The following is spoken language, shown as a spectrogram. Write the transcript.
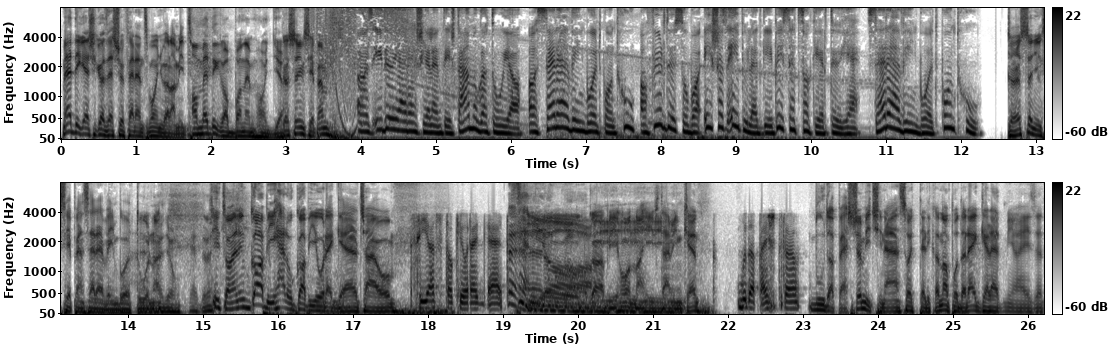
Meddig esik az eső, Ferenc, mondj valamit. Ameddig abban nem hagyja. Köszönjük szépen. Az időjárás jelentés támogatója a szerelvénybolt.hu, a fürdőszoba és az épületgépészet szakértője. Szerelvénybolt.hu Köszönjük szépen Szerelvényból túlnak. Nagyon kedves. Itt van velünk Gabi. Hello Gabi, jó reggel, ciao. Sziasztok, jó reggelt! Hello Gabi, honnan hívtál minket? Budapestről. Budapestről, mit csinálsz? Hogy telik a napod, a reggeled, mi a helyzet?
